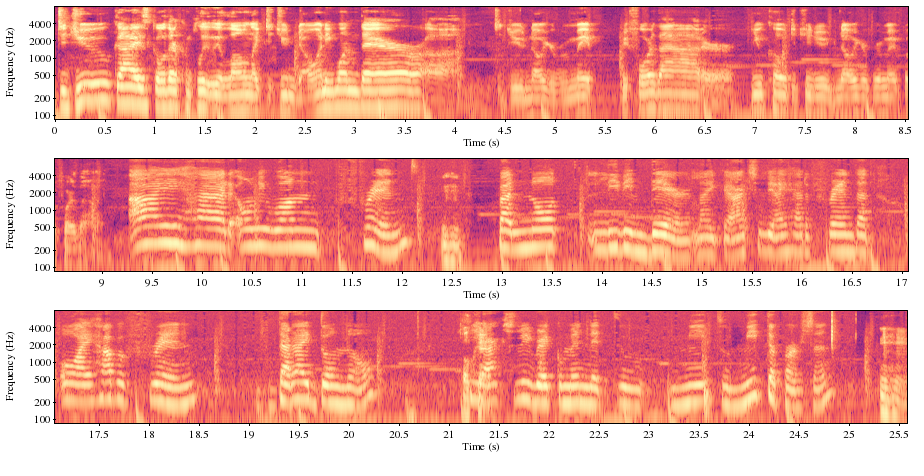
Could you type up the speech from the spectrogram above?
did you guys go there completely alone? Like, did you know anyone there? Um, did you know your roommate before that, or Yuko? Did you know your roommate before that? I had only one friend, Mhm. but not living there. Like actually, I had a friend that, oh, I have a friend that I don't know. He actually recommended to me to meet the person, hmm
